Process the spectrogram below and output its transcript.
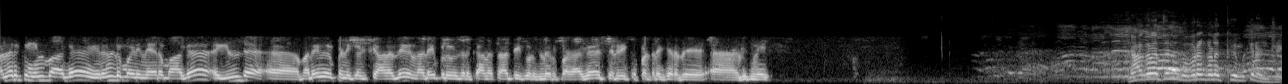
அதற்கு முன்பாக இரண்டு மணி நேரமாக இந்த வரவேற்பு நிகழ்ச்சியானது நடைபெறுவதற்கான சாத்தியக்கூறுகள் இருப்பதாக தெரிவிக்கப்பட்டிருக்கிறது விக்னேஷ். நாகராஜன் விவரங்களுக்கு மிக்க நன்றி.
